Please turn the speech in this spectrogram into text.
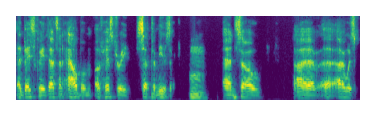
and basically that's an album of history set to music. Mm. And so uh, I was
